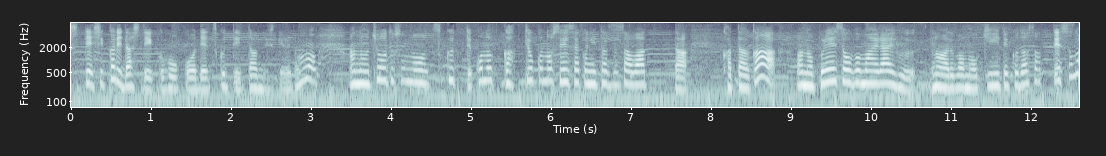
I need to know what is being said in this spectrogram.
してしっかり出していく方向で作っていたんですけれどもあのちょうどその作ってこの楽曲の制作に携わった方があの「プレイス・オブ・マイ・ライフ」のアルバムを聴いてくださってその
